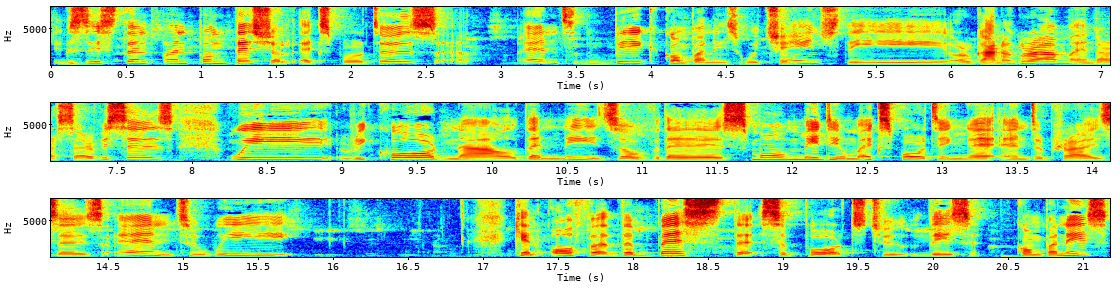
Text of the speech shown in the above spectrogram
existent and potential exporters and big companies. We changed the organogram and our services. We record now the needs of the small, medium exporting enterprises, and we can offer the best support to these companies.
